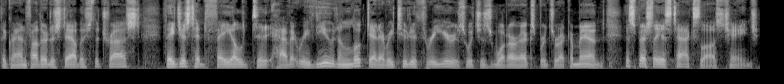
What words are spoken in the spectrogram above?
The grandfather had established the trust. They just had failed to have it reviewed and looked at every two to three years, which is what our experts recommend, especially as tax laws change.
